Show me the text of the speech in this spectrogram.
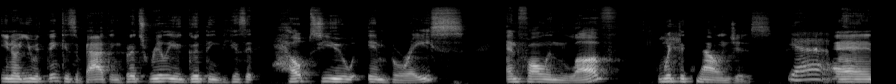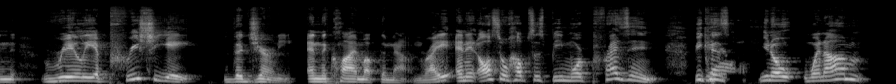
you know you would think is a bad thing, but it's really a good thing because it helps you embrace and fall in love with the challenges. Yeah. And really appreciate the journey and the climb up the mountain, right? And it also helps us be more present because, yes. you know, when I'm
